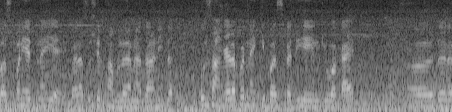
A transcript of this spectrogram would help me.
बस पण येत नाही आहे बराच उशीर थांबलो आहे आम्ही आता. आणि इथं कोण सांगायला पण नाही की बस कधी येईल किंवा काय. तर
